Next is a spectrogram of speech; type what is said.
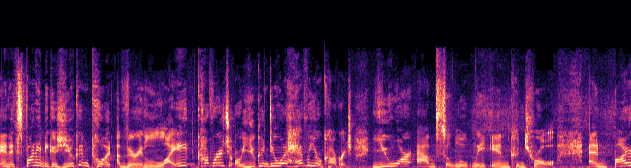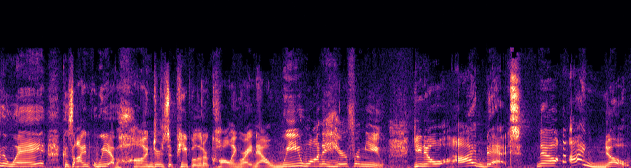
And it's funny because you can put a very light coverage or you can do a heavier coverage. You are absolutely in control. And by the way, because I we have hundreds of people that are calling right now, we want to hear from you. You know, I bet. Now, I know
